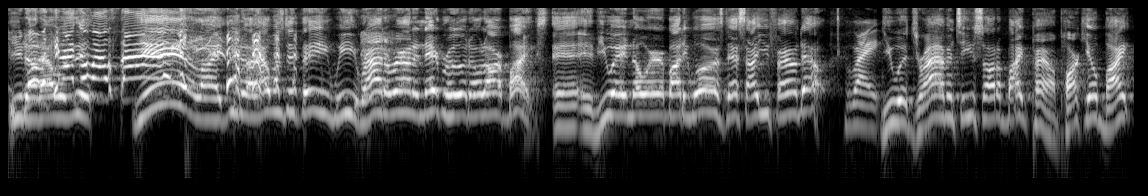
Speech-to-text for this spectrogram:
you know, Mama, that was it. Yeah, like you know, that was the thing. We ride around the neighborhood on our bikes, and if you ain't know where everybody was, that's how you found out. Right. You would drive until you saw the bike pile, park your bike,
